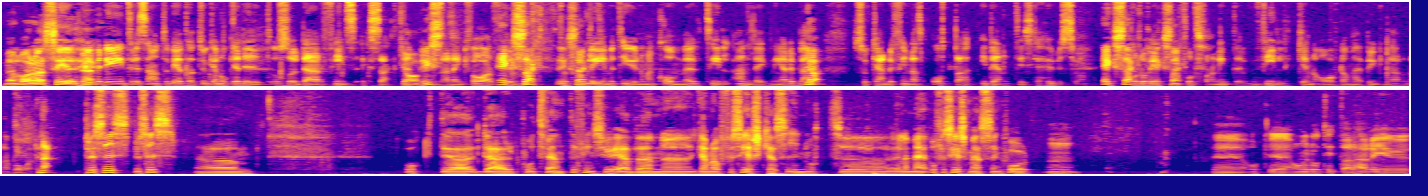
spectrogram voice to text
Men ja. bara se hur... Nej, men det är intressant att veta att du kan åka dit och så där finns exakt den ja, byggnaden kvar. För exakt, för exakt. Problemet är ju när man kommer till anläggningar ibland ja. så kan det finnas åtta identiska hus. Va? Exakt. Och då vet exakt. man fortfarande inte vilken av de här byggnaderna var det. Nej, precis, precis. Um, och där, där på Twente finns ju även uh, gamla officerskasinot, uh, eller med, officersmässen kvar. Mm. Eh, och eh, om vi då tittar, här är ju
